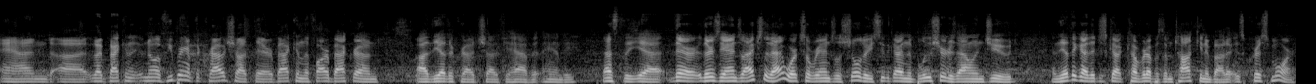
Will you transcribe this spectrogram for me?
And uh, like back in the, no, if you bring up the crowd shot there, back in the far background, uh, the other crowd shot if you have it handy. That's the yeah. There, there's Angela. Actually, that works over Angela's shoulder. You see the guy in the blue shirt is Allan Jude, and the other guy that just got covered up as I'm talking about it is Chris Moore.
